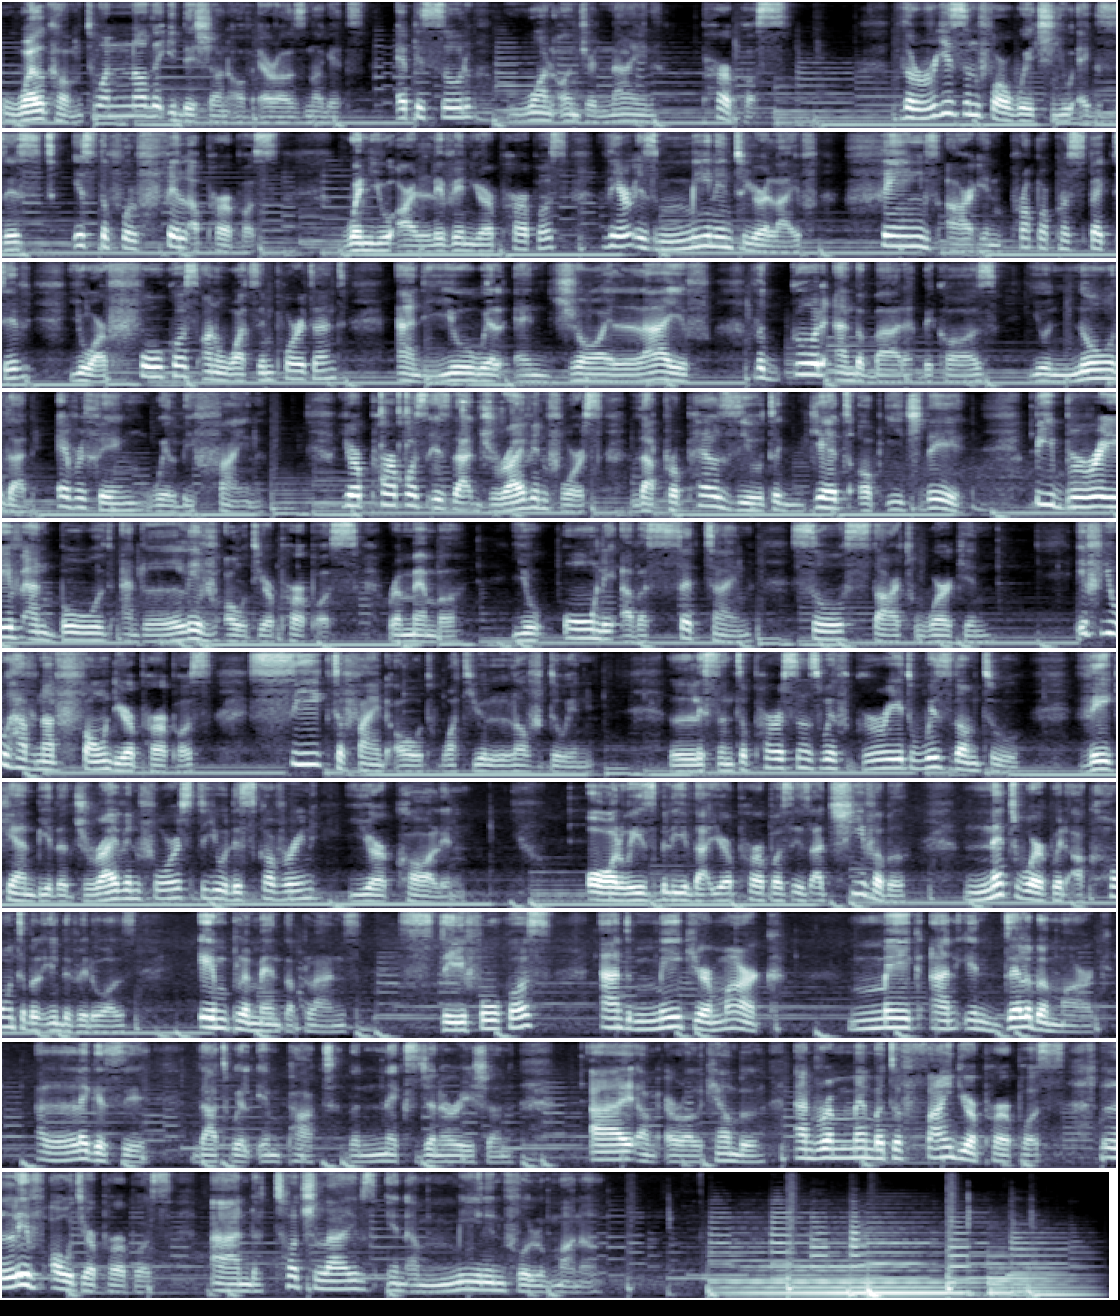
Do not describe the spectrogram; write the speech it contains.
Welcome to another edition of Errol's Nuggets, episode 109 Purpose. The reason for which you exist is to fulfill a purpose. When you are living your purpose, there is meaning to your life. Things are in proper perspective, you are focused on what's important, and you will enjoy life, the good and the bad, because you know that everything will be fine. Your purpose is that driving force that propels you to get up each day. Be brave and bold and live out your purpose. Remember, you only have a set time, so start working. If you have not found your purpose, seek to find out what you love doing. Listen to persons with great wisdom too. They can be the driving force to you discovering your calling. Always believe that your purpose is achievable. Network with accountable individuals. Implement the plans. Stay focused and make your mark. Make an indelible mark, a legacy that will impact the next generation. I am Errol Campbell, and remember to find your purpose, live out your purpose, and touch lives in a meaningful manner.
